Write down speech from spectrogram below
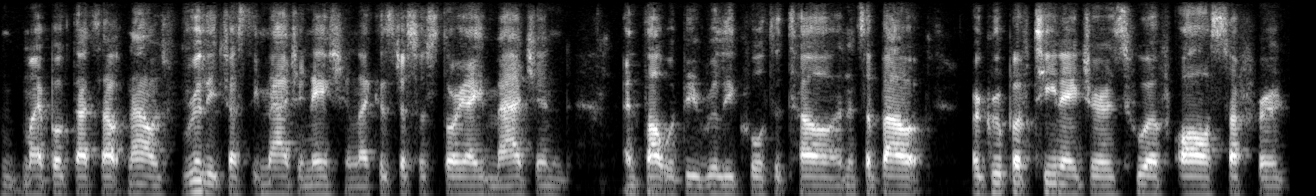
my book that's out now, is really just imagination. Like it's just a story I imagined and thought would be really cool to tell. And it's about a group of teenagers who have all suffered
